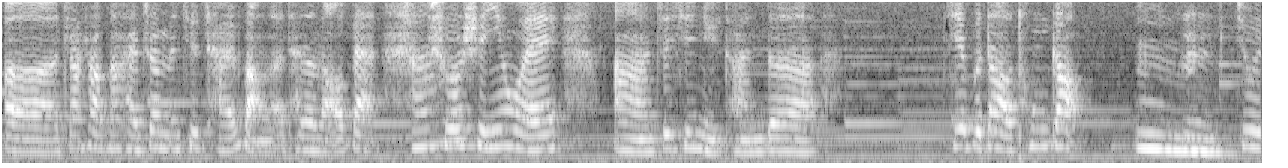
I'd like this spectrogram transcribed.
呃，张绍刚还专门去采访了他的老板，啊说是因为啊、这些女团的接不到通告，嗯嗯，就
